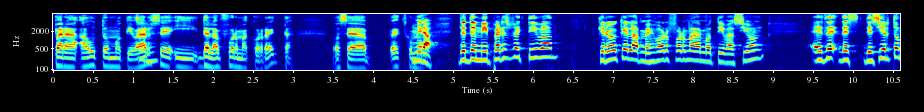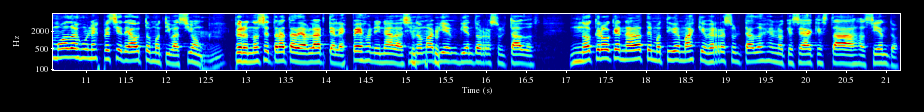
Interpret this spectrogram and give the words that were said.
para automotivarse y de la forma correcta. O sea, Mira, desde mi perspectiva, creo que la mejor forma de motivación es de, cierto modo es una especie de automotivación, pero no se trata de hablarte al espejo ni nada, sino más bien viendo resultados. No creo que nada te motive más que ver resultados en lo que sea que estás haciendo.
